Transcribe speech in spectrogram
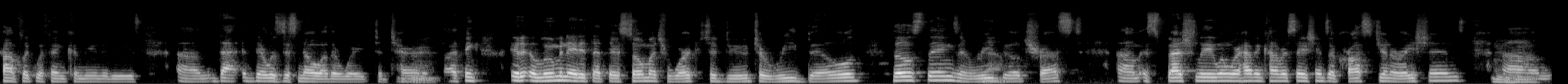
conflict within communities um, that there was just no other way to turn mm-hmm. i think it illuminated that there's so much work to do to rebuild those things and rebuild yeah. trust um, especially when we're having conversations across generations mm-hmm. um,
